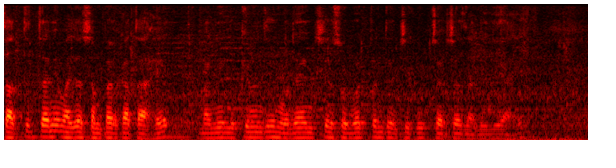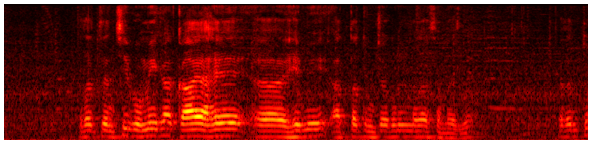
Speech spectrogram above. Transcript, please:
सातत्याने माझ्या संपर्कात आहेत. माननीय मुख्यमंत्री मोदयांच्या सोबत पण त्यांची खूप चर्चा झालेली आहे. आता त्यांची भूमिका काय आहे हे मी आत्ता तुमच्याकडून मला समजलं. परंतु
